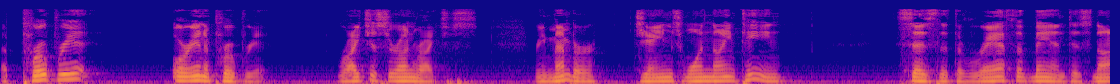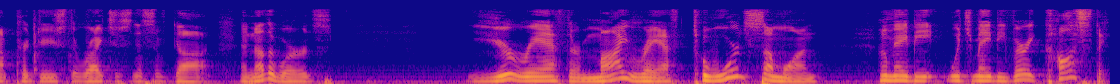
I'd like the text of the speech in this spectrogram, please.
appropriate or inappropriate, righteous or unrighteous. Remember, James 1:19 says that the wrath of man does not produce the righteousness of God. In other words, your wrath or my wrath towards someone who may be which may be very caustic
